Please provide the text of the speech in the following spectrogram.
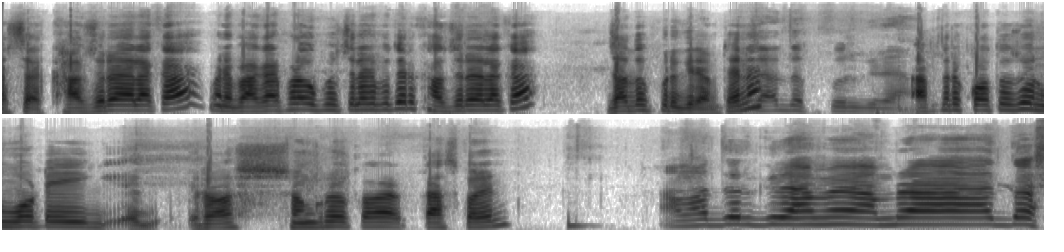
আচ্ছা খাজুরা এলাকা মানে বাগারপাড়া উপজেলার ভিতরে খাজুরা এলাকা যাদবপুর গ্রাম তাই না? যাদবপুর গ্রাম। আপনারা কতজন মোট এই রস সংগ্রহ করার কাজ করেন? আমাদের গ্রামে আমরা দশ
